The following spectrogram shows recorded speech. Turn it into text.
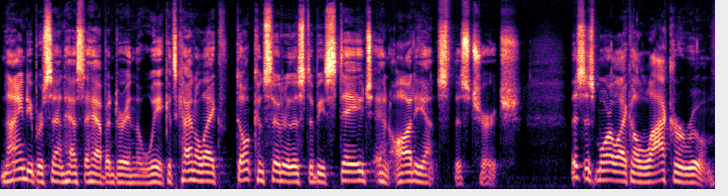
90% has to happen during the week. It's kind of like don't consider this to be stage and audience, this church. This is more like a locker room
